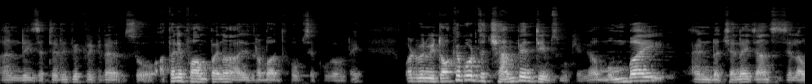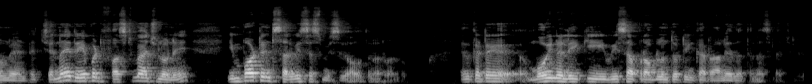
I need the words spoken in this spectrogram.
and is a terrific cricketer so అతని ఫామ్ పైన హైదరాబాద్ హోప్స్ ఎక్కువగా ఉంటాయి. But when we talk about the champion teams ముఖ్యంగా ముంబై అండ్ చెన్నై ఛాన్సెస్ ఎలా ఉన్నాయంటే చెన్నై రేపటి ఫస్ట్ మ్యాచ్లోనే ఇంపార్టెంట్ సర్వీసెస్ మిస్గా అవుతున్నారు వాళ్ళు. ఎందుకంటే మోయిన్ అలీకి వీసా ప్రాబ్లంతో తోటి ఇంకా రాలేదు అతను అసలు యాక్చువల్గా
